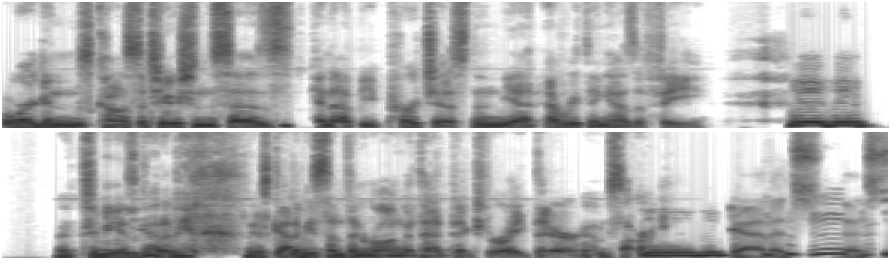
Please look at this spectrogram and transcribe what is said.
Oregon's constitution says cannot be purchased, and yet everything has a fee. Mm-hmm. That to me, has got to be there's got to be something wrong with that picture right there. I'm sorry. Mm-hmm. Yeah, that's that's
